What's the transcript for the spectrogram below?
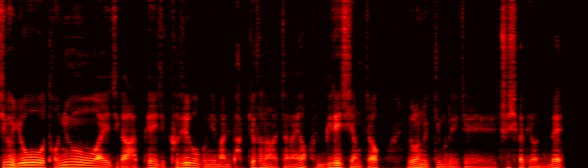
지금 요 더뉴 IG가 앞에 이제 그릴 부분이 많이 바뀌어서 나왔잖아요. 좀 미래지향적 이런 느낌으로 이제 출시가 되었는데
